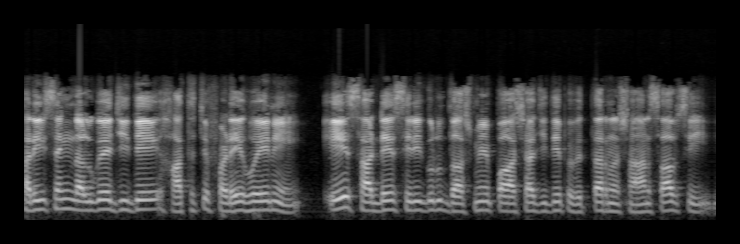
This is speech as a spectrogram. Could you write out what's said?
ਹਰੀ ਸਿੰਘ ਨਲੂਏ ਜੀ ਦੇ ਹੱਥ 'ਚ ਫੜੇ ਹੋਏ ਨੇ, ਇਹ ਸਾਡੇ ਸ੍ਰੀ ਗੁਰੂ ਦਸਵੇਂ ਪਾਤਸ਼ਾਹ ਜੀ ਦੇ ਪਵਿੱਤਰ ਨਿਸ਼ਾਨ ਸਾਹਿਬ ਸੀ,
